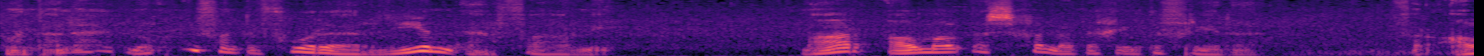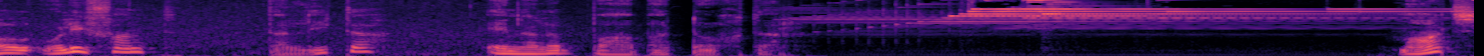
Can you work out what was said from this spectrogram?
want hulle het nog nie van tevore reën ervaar nie. Maar almal is gelukkig en tevrede, veral olifant, Talita en hulle baba dogter. Mats,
